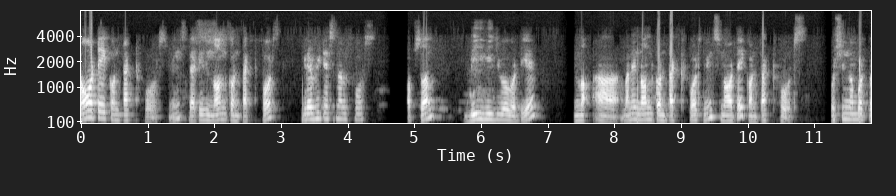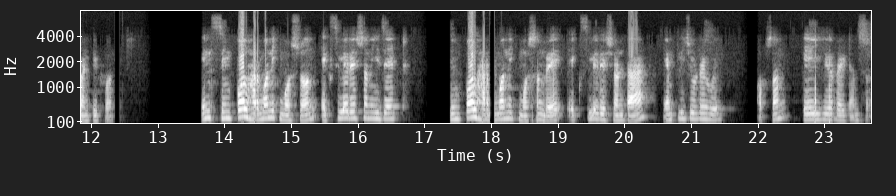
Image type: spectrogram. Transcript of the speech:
not a contact force means that is non contact force gravitational force option ବି ହେଇଯିବ ଗୋଟିଏ ମାନେ non contact force means not a contact force Question number 24. In simple harmonic motion, acceleration is at simple harmonic motion रे acceleration टा amplitude रे हुए. Option A is your right answer.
